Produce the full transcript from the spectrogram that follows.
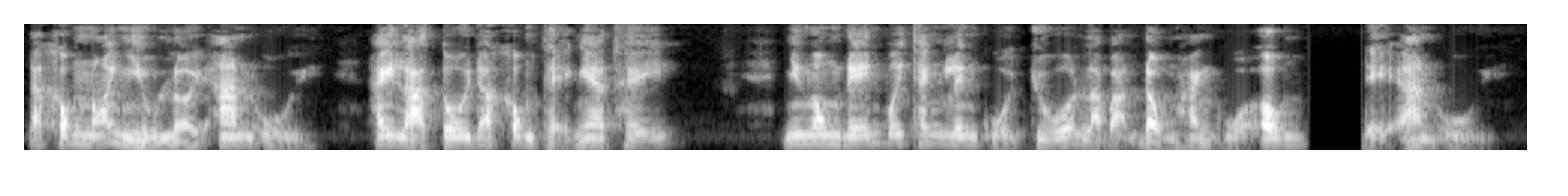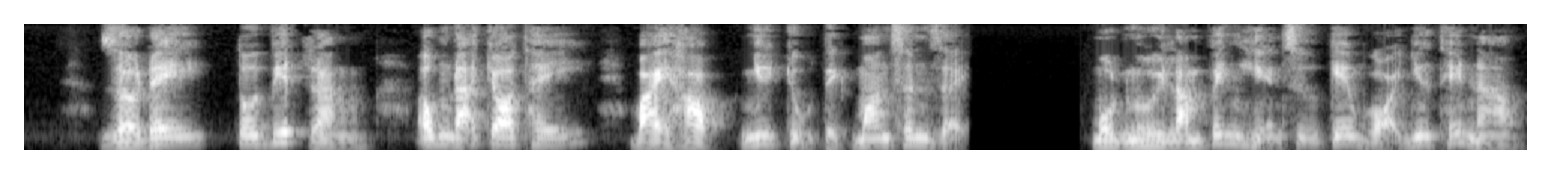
đã không nói nhiều lời an ủi hay là tôi đã không thể nghe thấy nhưng ông đến với thanh linh của Chúa là bạn đồng hành của ông để an ủi. Giờ đây tôi biết rằng ông đã cho thấy bài học như Chủ tịch Monson dạy. Một người làm vinh hiển sự kêu gọi như thế nào?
